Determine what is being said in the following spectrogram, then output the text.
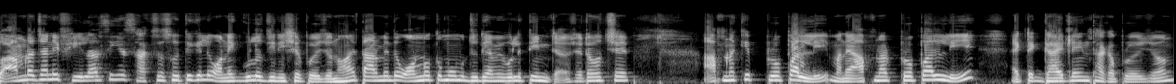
তো আমরা জানি ফ্রিলান্সিংয়ে সাকসেস হতে গেলে অনেকগুলো জিনিসের প্রয়োজন হয়। তার মধ্যে অন্যতম যদি আমি বলি তিনটা, সেটা হচ্ছে আপনাকে প্রপারলি মানে আপনার প্রপারলি একটা গাইডলাইন থাকা প্রয়োজন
